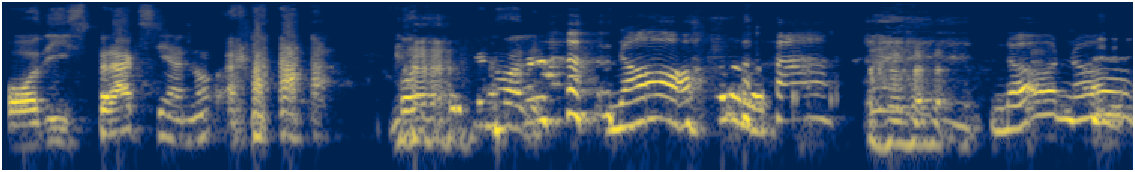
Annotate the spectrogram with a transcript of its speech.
o dispraxia, ¿no? ¿Por, qué no? No. no, no.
